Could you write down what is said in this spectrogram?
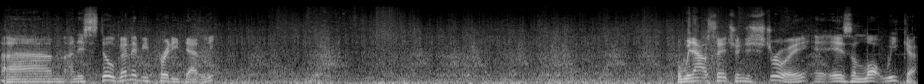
Um, and it's still going to be pretty deadly. But without Search and Destroy, it is a lot weaker.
